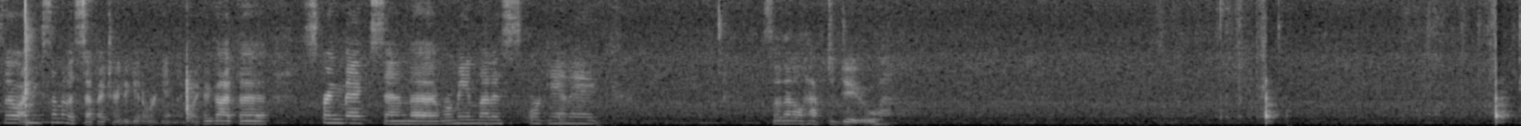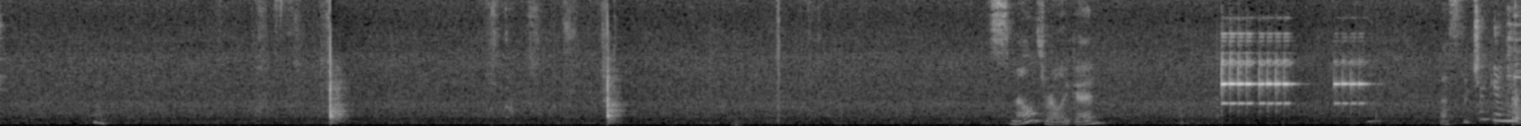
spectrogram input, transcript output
So, I mean, some of the stuff I tried to get organic. Like, I got the spring mix and the romaine lettuce organic. So, that'll have to do. Smells really good. That's the chicken. I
